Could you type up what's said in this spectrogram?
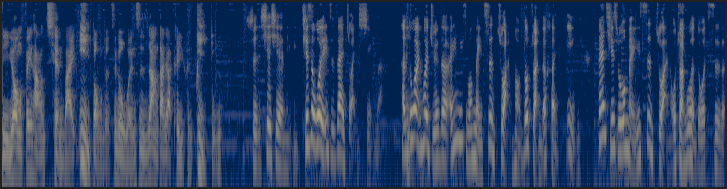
你用非常浅白易懂的这个文字，让大家可以很易读。是，谢谢你。其实我也一直在转型啦。很多人会觉得，哎，你怎么每次转哦都转得很硬？但其实我每一次转，我转过很多次了，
